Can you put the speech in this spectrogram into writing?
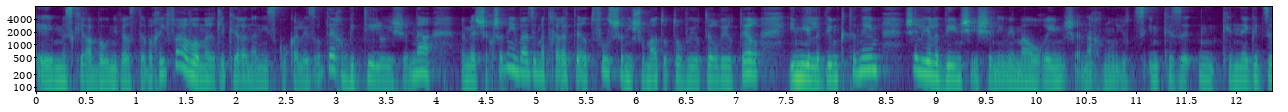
מזכירה באוניברסיטה בחיפה ואומרת לי, קרן, אני זקוקה לעזרתך, בתי לא ישנה במשך שנים, ואז היא מתחילה לתאר דפוס שאני שומעת אותו ויותר ויותר עם ילדים קטנים, של ילדים שישנים עם ההורים, שאנחנו יוצאים כזה, כנגד זה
